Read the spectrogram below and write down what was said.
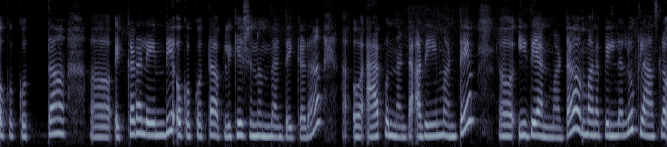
ఒక కొత్త కొత్త ఎక్కడ లేనిది ఒక కొత్త అప్లికేషన్ ఉందంట ఇక్కడ. యాప్ ఉందంట. అదేమంటే ఇదే అనమాట మన పిల్లలు క్లాస్లో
